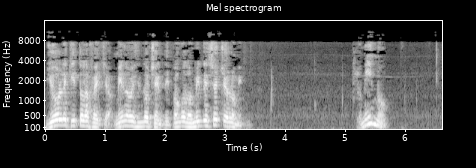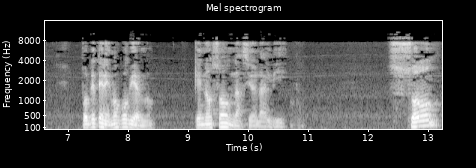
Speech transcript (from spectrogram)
Yo le quito la fecha, 1980, y pongo 2018, es lo mismo. Lo mismo. Porque tenemos gobiernos que no son nacionalistas. Son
